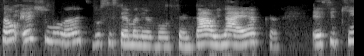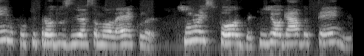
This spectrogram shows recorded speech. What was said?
são estimulantes do sistema nervoso central, e na época, esse químico que produziu essa molécula tinha uma esposa que jogava tênis.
